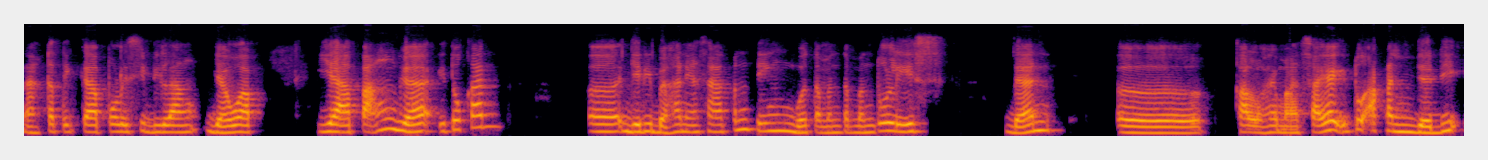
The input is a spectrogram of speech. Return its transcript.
Nah, ketika polisi bilang jawab ya apa enggak, itu kan eh, jadi bahan yang sangat penting buat teman-teman tulis. Dan eh, kalau hemat saya itu akan jadi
